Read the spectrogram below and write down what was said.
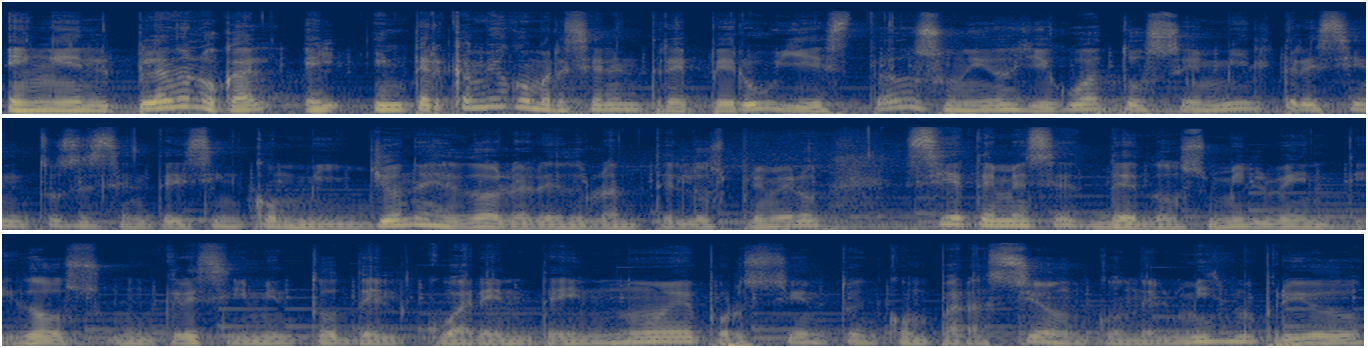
en el plano local, el intercambio comercial entre Perú y Estados Unidos llegó a 12.365 millones de dólares durante los primeros 7 meses de 2022, un crecimiento del 49% en comparación con el mismo periodo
